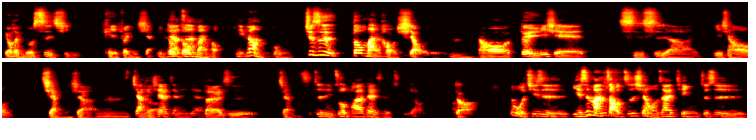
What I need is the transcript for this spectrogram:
有很多事情可以分享，你都都蛮好。你朋友很多，就是都蛮好笑的。嗯，然后对于一些时事啊，也想要讲一下。嗯，讲一下，讲一下，大概是这样子。这是你做 podcast 的主要。对啊，那我其实也是蛮早之前我在听，就是。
